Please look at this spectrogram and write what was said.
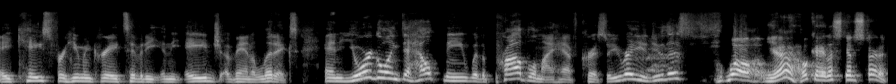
a case for human creativity in the age of analytics. And you're going to help me with a problem I have, Chris. Are you ready to do this? Well, yeah. Okay, let's get started.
